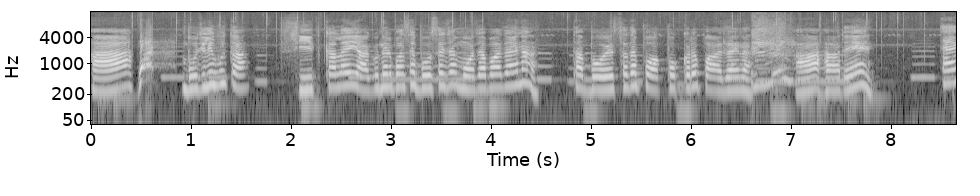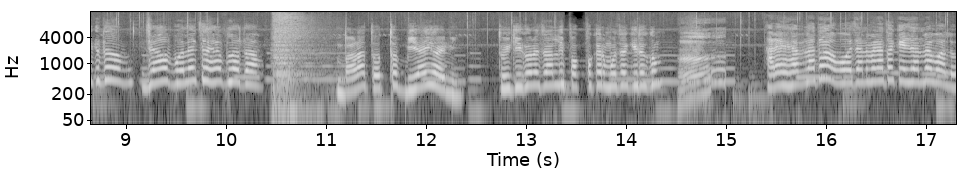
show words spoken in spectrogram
হ্যাঁ? বুঝলি ভূতা? শীতকালে এই আগুনের পাশে বসে যা মজা পাওয়া যায় না তা বউয়ের সাথে পক পক করে পাওয়া যায় না। হা হা রে। একদম যা বলেছ হ্যাবলাদা বাড়া তোর তো বিয়াই হয়নি। তুই কি করে জানলি পক পকের মজা কীরকম? আরে হ্যাবলাদা ও জানবে না তো কে জানবে বলো।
